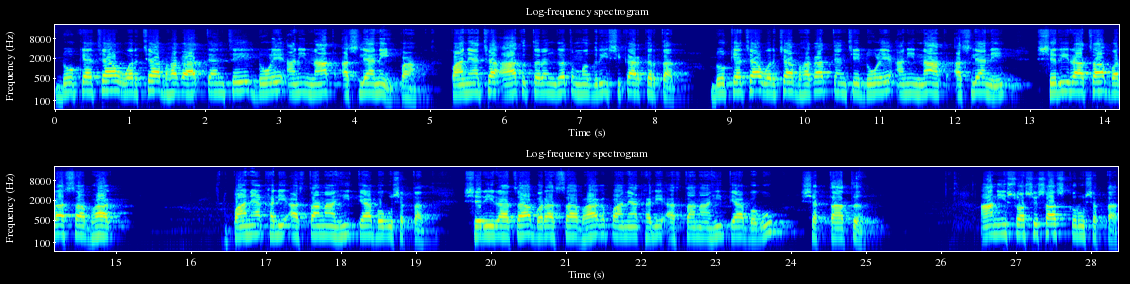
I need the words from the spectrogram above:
डोक्याच्या वरच्या भागात त्यांचे डोळे आणि नाक असल्याने पहा. पाण्याच्या आत तरंगत मगरी शिकार करतात. डोक्याच्या वरच्या भागात त्यांचे डोळे आणि नाक असल्याने शरीराचा बराचसा भाग पाण्याखाली असतानाही त्या बघू शकतात. शरीराचा बराचसा भाग पाण्याखाली असतानाही त्या बघू शकतात. आणि श्वासोश्वास करू शकतात.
